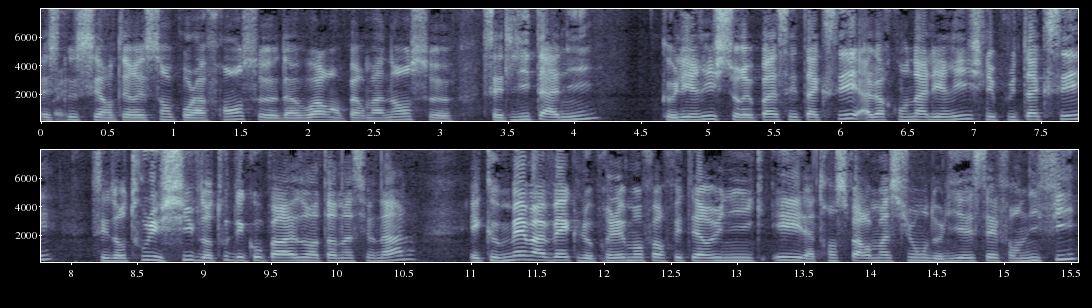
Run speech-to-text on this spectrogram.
Est-ce que c'est intéressant pour la France euh, d'avoir en permanence cette litanie que les riches seraient pas assez taxés, alors qu'on a les riches les plus taxés C'est dans tous les chiffres, dans toutes les comparaisons internationales, et que même avec le prélèvement forfaitaire unique et la transformation de l'ISF en IFI,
